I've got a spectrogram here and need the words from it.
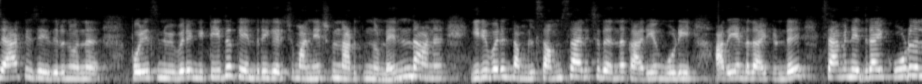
ചാറ്റ് ചെയ്തിരുന്നുവെന്ന് പോലീസിന് വിവരം കിട്ടി. ഇത് കേന്ദ്രീകരിച്ചും അന്വേഷണം നടത്തുന്നുണ്ട്. എന്താണ് ഇരുവരും തമ്മിൽ സംസാരിച്ചത് എന്ന കാര്യം കൂടി അറിയേണ്ടതായിട്ടുണ്ട്. സാമിനെതിരായി കൂടുതൽ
